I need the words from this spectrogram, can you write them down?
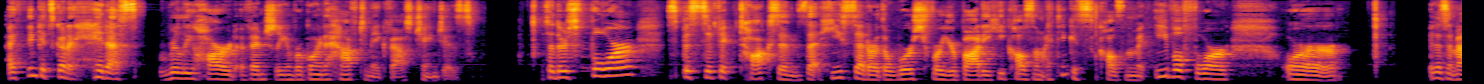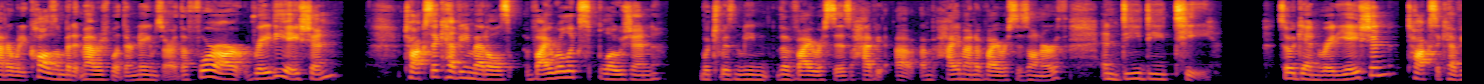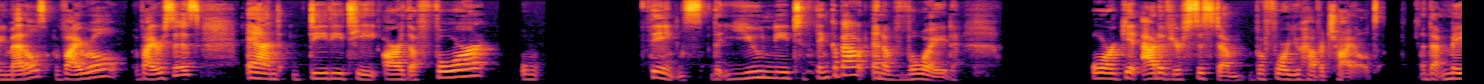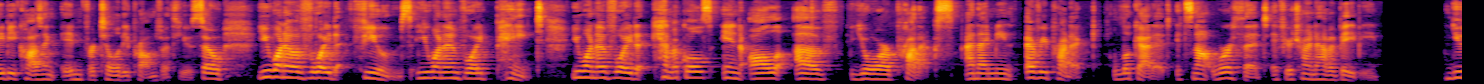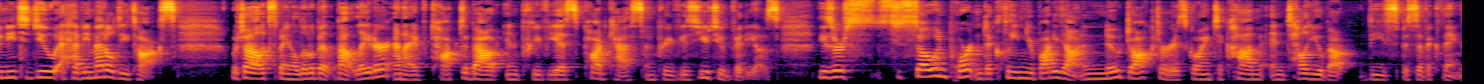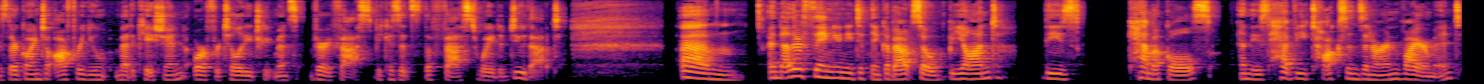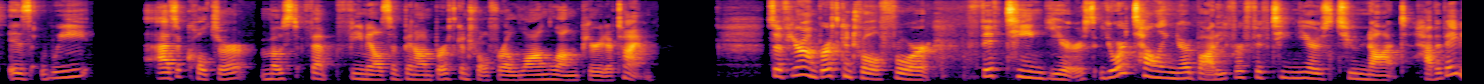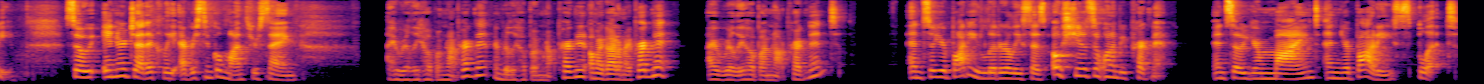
I think it's going to hit us really hard eventually, and we're going to have to make fast changes. So there's four specific toxins that he said are the worst for your body. He calls them, I think it calls them an evil four or it doesn't matter what he calls them, but it matters what their names are. The four are radiation, toxic heavy metals, viral explosion, which would mean the viruses, heavy, uh, a high amount of viruses on Earth, and DDT. So again, radiation, toxic heavy metals, viral viruses, and DDT are the four things that you need to think about and avoid or get out of your system before you have a child that may be causing infertility problems with you. So you want to avoid fumes, you want to avoid paint, you want to avoid chemicals in all of your products. And I mean every product. Look at it. It's not worth it if you're trying to have a baby. You need to do a heavy metal detox which I'll explain a little bit about later and I've talked about in previous podcasts and previous YouTube videos. These are so important to clean your body down, and no doctor is going to come and tell you about these specific things. They're going to offer you medication or fertility treatments very fast because it's the fast way to do that. Um, another thing you need to think about so, beyond these chemicals and these heavy toxins in our environment, is we as a culture, most fem- females have been on birth control for a long, long period of time. So if you're on birth control for 15 years, you're telling your body for 15 years to not have a baby. So energetically, every single month, you're saying, I really hope I'm not pregnant. I really hope I'm not pregnant. Oh my God, am I pregnant? I really hope I'm not pregnant. And so your body literally says, Oh, she doesn't want to be pregnant. And so your mind and your body split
